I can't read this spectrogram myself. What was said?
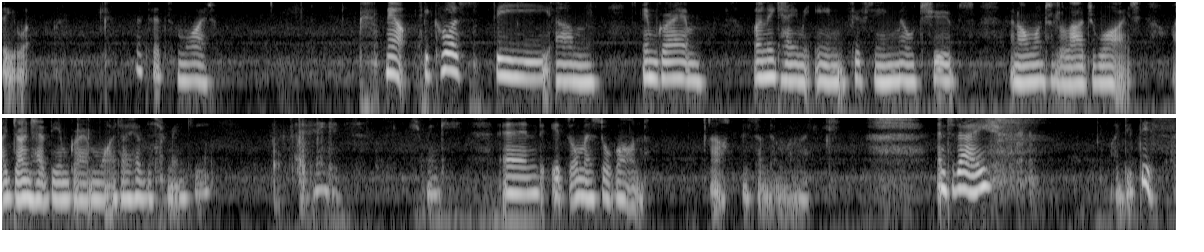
tell you what some white now because the um, M Graham only came in 15 mil tubes and I wanted a larger white I don't have the M Graham white I have the Schmincke I think it's Schmincke and it's almost all gone. Ah there's some down the bottom and today I did this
